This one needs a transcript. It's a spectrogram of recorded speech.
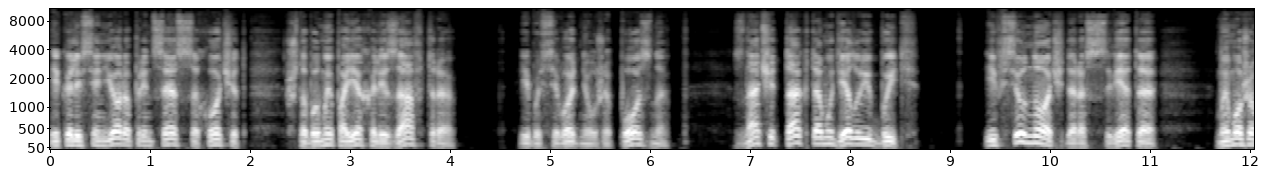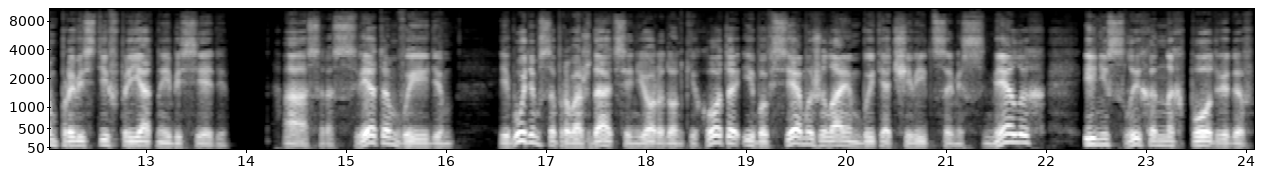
И коли сеньора-принцесса хочет, чтобы мы поехали завтра, ибо сегодня уже поздно, значит, так тому делу и быть. И всю ночь до рассвета мы можем провести в приятной беседе а с рассветом выйдем и будем сопровождать сеньора Дон Кихота, ибо все мы желаем быть очевидцами смелых и неслыханных подвигов,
